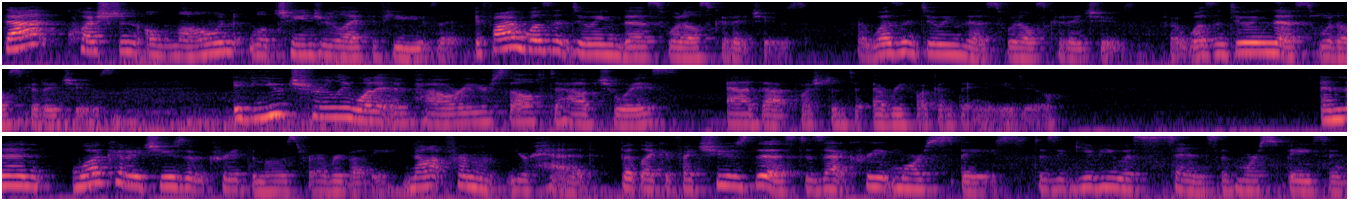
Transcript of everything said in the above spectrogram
That question alone will change your life if you use it. If I wasn't doing this, what else could I choose? If I wasn't doing this, what else could I choose? If I wasn't doing this, what else could I choose? If you truly want to empower yourself to have choice, add that question to every fucking thing that you do. And then what could I choose that would create the most for everybody? Not from your head, but like if I choose this, does that create more space? Does it give you a sense of more space and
